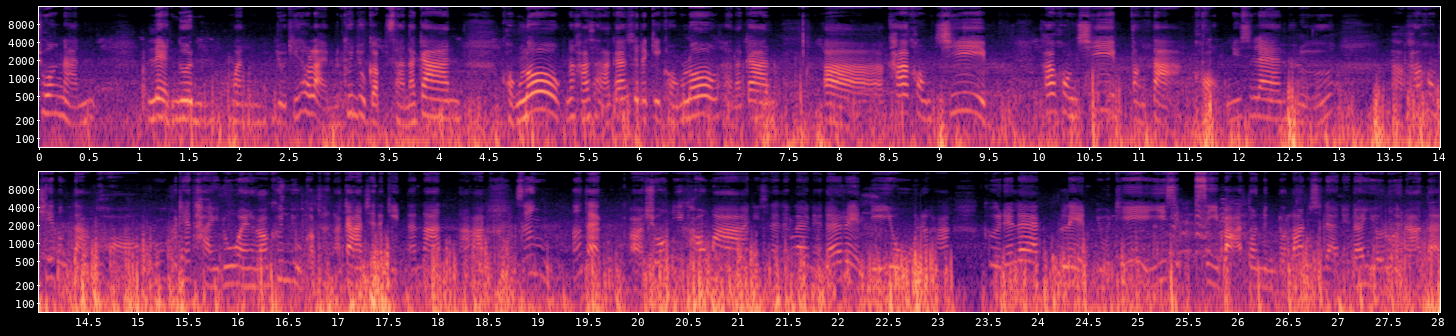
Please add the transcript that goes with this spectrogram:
ช่วงนั้นเลทเงิน มันอยู่ที่เท่าไหร่มันขึ้นอยู่กับสถานการณ์ของโลกนะคะสถานการณ์เศรษฐกิจของโลก สถานการณ์ค่าของชีพ ค่าของชีพต่างๆของนิวซีแลนด์หรืออค่าของชีพต่างๆของประเทศไทยด้วยนะคะขึ้นอยู่กับสถานการณ์เศรษฐกิจนั้นๆนะคะซึ่งตั้งแต่ช่วงที่เข้ามานิวซีแลนด์แรกๆเนี่ยได้เรทดีอยู่นะคะคือได้แลกเรทอยู่ที่ 24 บาทต่อ1ดอลลาร์นิวซีแลนด์เนี่ยได้เยอะเลยนะแต่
